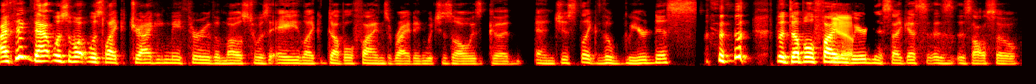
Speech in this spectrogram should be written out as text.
I think that was what was like dragging me through the most was a like Double Fine's writing, which is always good, and just like the weirdness, the Double Fine Yeah. weirdness, I guess, is is also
